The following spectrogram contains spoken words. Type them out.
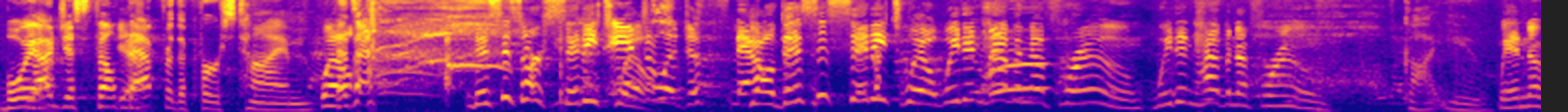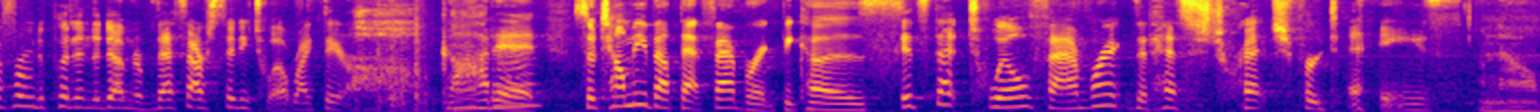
Boy, Yeah. I just felt Yeah. that for the first time. Well, That's- this is our city twill. Angela just snapped Y'all, this is city twill. We didn't have enough room. We didn't have enough room. got you. We had enough room to put in the but that's our city twill right there. Oh, Got Mm-hmm. it. So tell me about that fabric because It's that twill fabric that has stretch for days. no,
